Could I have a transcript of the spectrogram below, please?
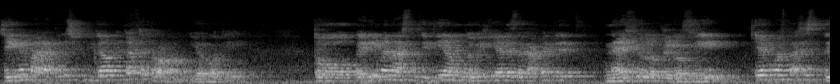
Και είναι παρατηρήσεις που την κάνουν κάθε χρόνο οι εργοτοί. Το περίμενα στη θητεία μου το 2015 να έχει ολοκληρωθεί και έχουμε φτάσει στη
